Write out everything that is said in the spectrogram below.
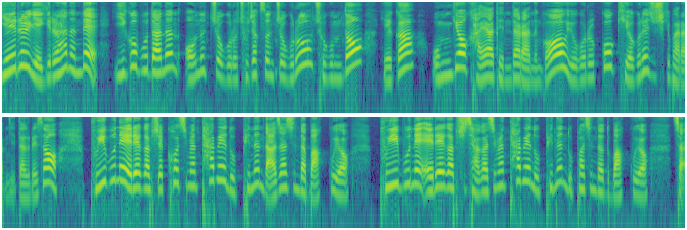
얘를 얘기를 하는데 이거보다는 어느 쪽으로 조작선 쪽으로 조금 더 얘가 옮겨가야 된다라는 거 요거를 꼭 기억을 해주시기 바랍니다. 그래서 V분의 L의 값이 커지면 탑의 높이는 낮아진다 맞고요. V분의 L의 값이 작아지면 탑의 높이는 높아진다도 맞고요. 자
